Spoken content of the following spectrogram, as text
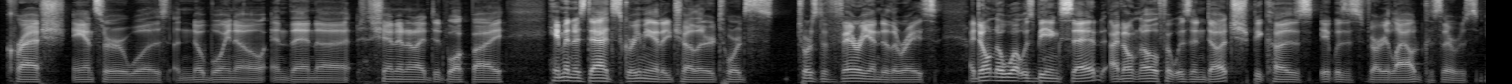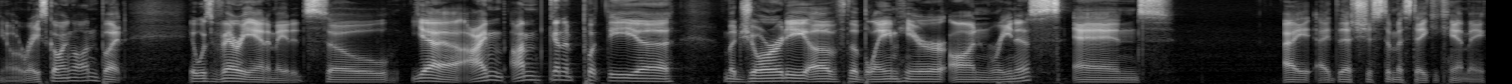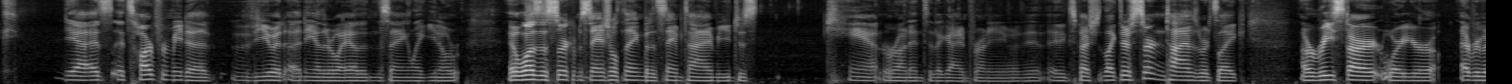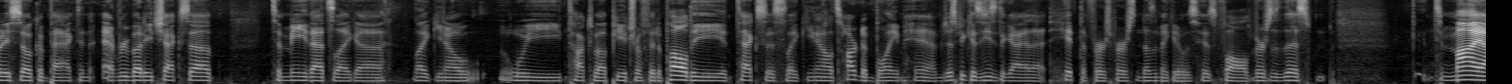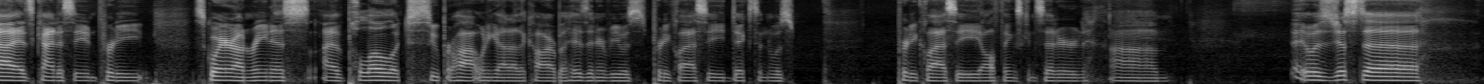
crash answer was no bueno. And then uh, Shannon and I did walk by him and his dad screaming at each other towards towards the very end of the race. I don't know what was being said. I don't know if it was in Dutch because it was very loud because there was you know a race going on, but it was very animated. So yeah, I'm I'm gonna put the uh, majority of the blame here on Rinus, and I, I that's just a mistake you can't make. Yeah, it's it's hard for me to view it any other way other than saying like you know, it was a circumstantial thing, but at the same time you just can't run into the guy in front of you, and it, especially like there's certain times where it's like a restart where you're everybody's so compact and everybody checks up. To me, that's like a like you know we talked about Pietro Fittipaldi in Texas. Like you know it's hard to blame him just because he's the guy that hit the first person doesn't make it was his fault. Versus this, to my eyes, kind of seemed pretty square on Rinus. I Palou looked super hot when he got out of the car, but his interview was pretty classy. Dixon was pretty classy, all things considered. Um, it was just a,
